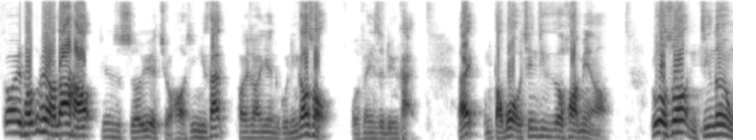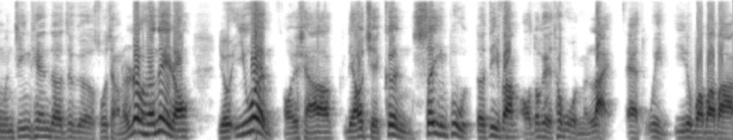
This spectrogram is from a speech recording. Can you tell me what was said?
各位投资朋友，大家好，今天是十二月九号，星期三，欢迎收看今天的股林高手，我是分析师林凯。来，我们导播，我先进这个画面啊。如果说你今天我们今天的这个所讲的任何内容有疑问，我想要了解更深一步的地方，哦，都可以透过我们 Line at win 一六八八八，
